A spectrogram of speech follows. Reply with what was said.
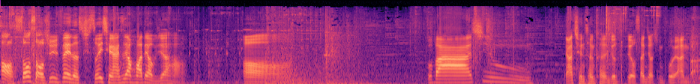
哦，收手续费的，所以钱还是要花掉比较好。哦，不发秀，等下全程可能就只有三角形不会按吧。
